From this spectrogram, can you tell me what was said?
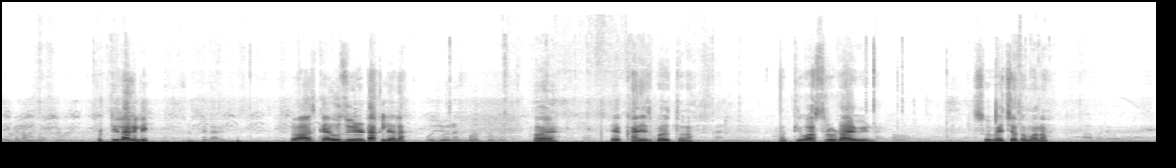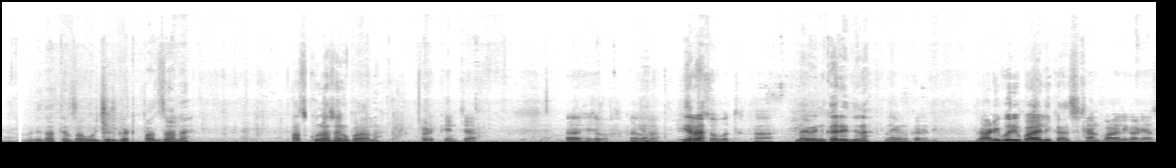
एक नंबर. सुट्टी लागली? सुट्टी लागली. तो आज काय उजवीने टाकलेला? उजवीनच पळतो होय. एक खांदीच पळतो ना? आणि ती वासरू डायवीन शुभेच्छा तुम्हाला. अरे तात्यांचा वजीर गटपास झालाय. आज कुणा संग पळाला फडक्यांच्या हिरा. हिरा. सोबत हा. नवीन खरेदी ना? नवीन खरेदी. गाडी बरी पळाली का आज? छान पळाली गाडी आज.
